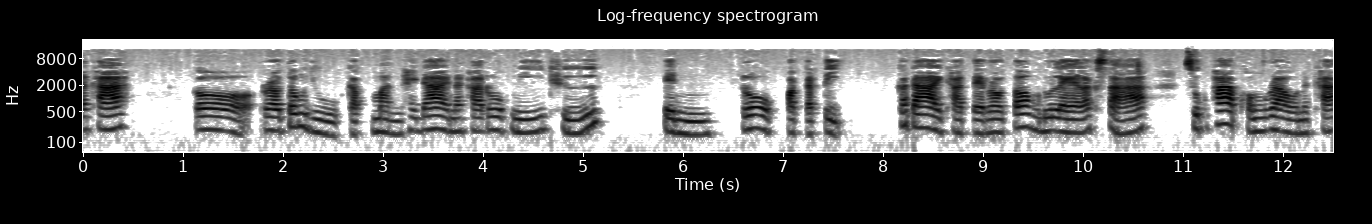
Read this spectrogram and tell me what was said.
นะคะ ก็เราต้องอยู่กับมันให้ได้นะคะ โรคนี้ถือเป็นโรคปกติ ก็ได้ค่ะ แต่เราต้องดูแลรักษาสุขภาพของเรานะคะ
